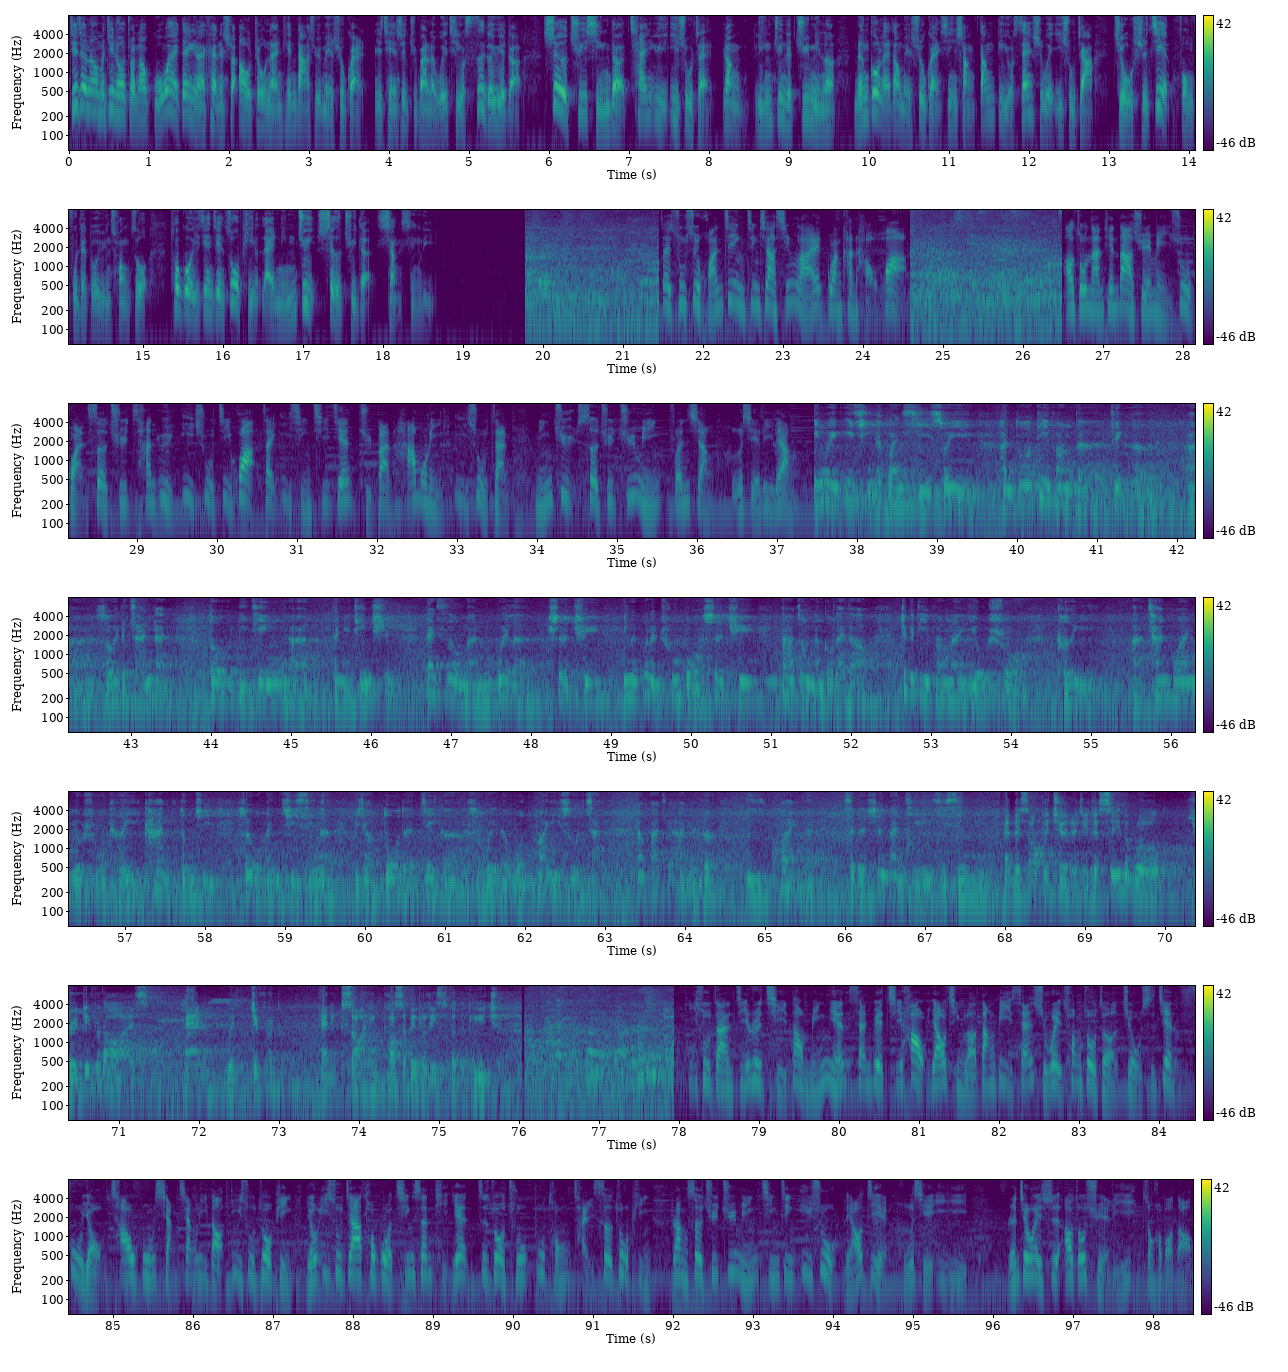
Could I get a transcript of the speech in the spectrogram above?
接着呢，我们镜头转到国外，带你来看的是澳洲南天大学美术馆日前是举办了为期有四个月的社区型的参与艺术展，让邻居的居民呢能够来到美术馆欣赏当地有三十位艺术家九十件丰富的多元创作，透过一件件作品来凝聚社区的向心力。在舒适环境静下心来观看好画。澳洲南天大学美术馆社区参与艺术计划在疫情期间举办 Harmony 艺术展，凝聚社区居民，分享和谐力量。因为疫情的关系，所以很多地方的这个呃所谓的展览都已经呃等于停止。但是我们为了社区，因为不能出国，社区大众能够来到这个地方呢，有所可以。啊，参观有所可以看的东西，所以我们举行了比较多的这个所谓的文化艺术展，让大家有一个愉快的这个圣诞节以及新年。And this opportunity to see the world through different eyes and with different and exciting possibilities for the future. 展即日起到明年三月七号，邀请了当地三十位创作者，九十件富有超乎想象力的艺术作品，由艺术家透过亲身体验制作出不同彩色作品，让社区居民亲近艺术，了解和谐意义。人间卫视澳洲雪梨综合报道。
